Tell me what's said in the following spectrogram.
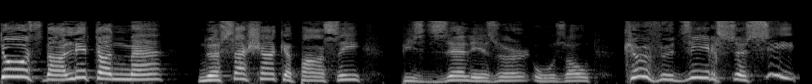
tous dans l'étonnement, ne sachant que penser, puis se disaient les uns aux autres, que veut dire ceci?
